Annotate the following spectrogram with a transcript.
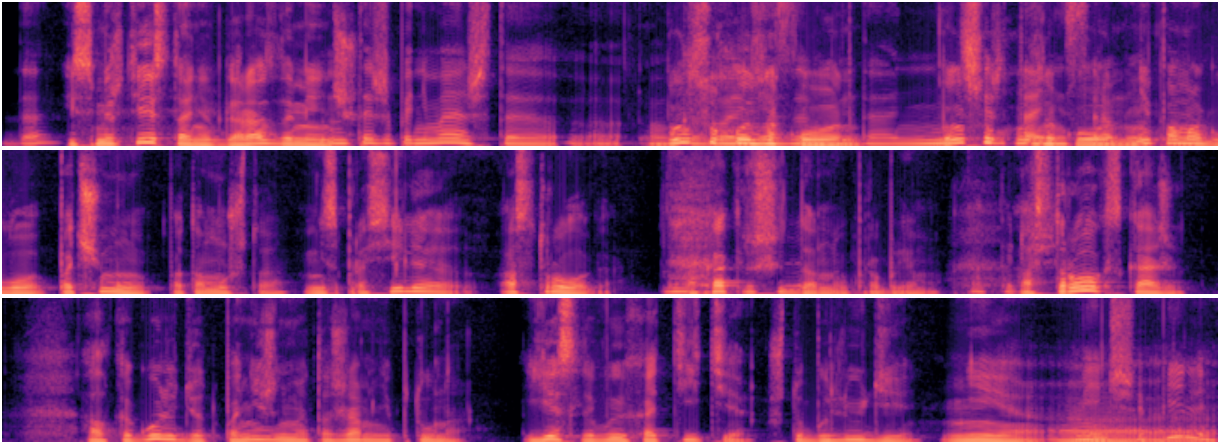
Да. И смертей станет гораздо Ну, меньше. ты же понимаешь, что э, Был сухой не за- закон. да, Был сухой закон, не сработал. помогло. Почему? Потому что не спросили астролога. А как решить данную проблему? Астролог скажет, алкоголь идет по нижним этажам Нептуна. Если вы хотите, чтобы люди не... э, Меньше пили?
